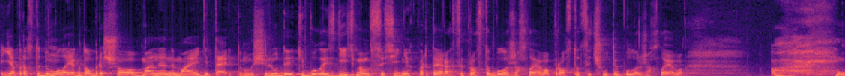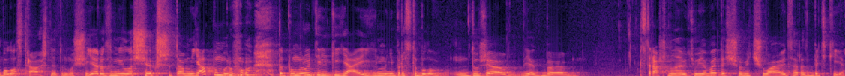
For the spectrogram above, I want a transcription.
Я просто думала, як добре, що в мене немає дітей, тому що люди, які були з дітьми в сусідніх квартирах, це просто було жахливо. Просто це чути було жахливо. Було страшно, тому що я розуміла, що якщо там я помру, то помру тільки я. І мені просто було дуже якби страшно навіть уявити, що відчувають зараз батьки,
